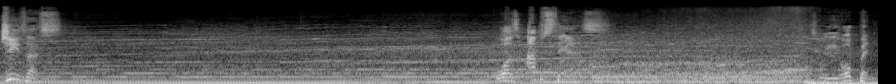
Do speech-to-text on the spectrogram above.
Jesus was upstairs. So he opened,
